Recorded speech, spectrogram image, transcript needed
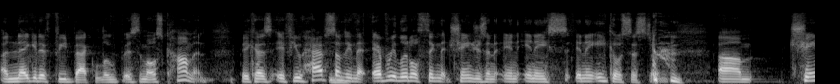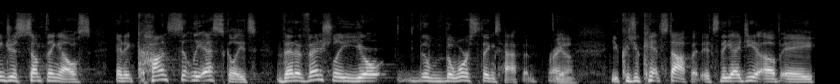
a negative feedback loop is the most common. Because if you have something that every little thing that changes in, in, in, a, in an ecosystem um, changes something else and it constantly escalates, then eventually you're, the, the worst things happen, right? Because Yeah. you, can't stop it. It's the idea of a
